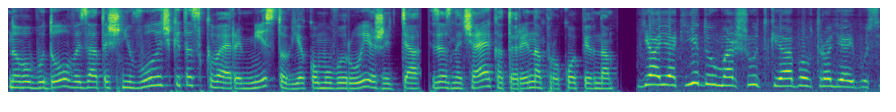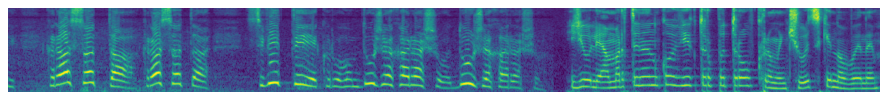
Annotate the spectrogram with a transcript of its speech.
Новобудови, затишні вулички та сквери, місто, в якому вирує життя, зазначає Катерина Прокопівна. Я як їду в маршрутці або в тролейбусі. Красота, красота. Цвіти кругом, дуже хорошо, дуже хорошо. Юлія Мартиненко, Віктор Петров, Кременчуцькі новини.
